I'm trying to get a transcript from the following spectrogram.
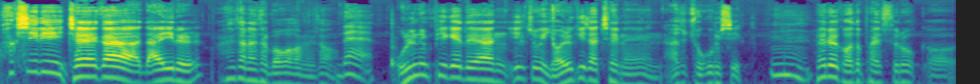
확실히 제가 나이를 한살 한 살 먹어가면서 네. 올림픽에 대한 일종의 열기 자체는 아주 조금씩 음. 회를 거듭할수록 어,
